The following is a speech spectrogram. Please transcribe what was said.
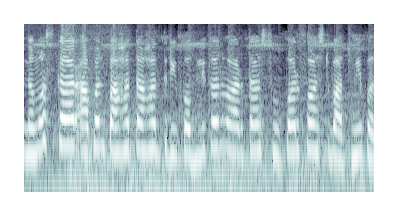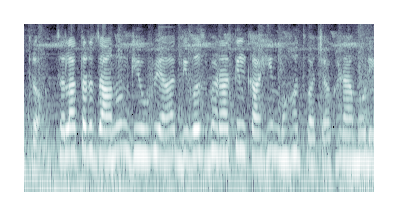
नमस्कार आपण पाहत आहात रिपब्लिकन वार्ता सुपरफास्ट बातमीपत्र. चला तर जाणून घेऊया दिवसभरातील काही महत्त्वाच्या घडामोडी.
